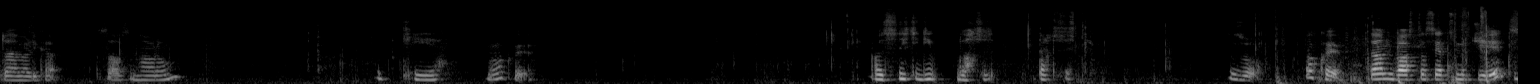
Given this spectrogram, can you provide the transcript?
Bitte einmal die Haar um. Okay. Okay. Aber es ist nicht die, die. Doch, das, doch, das ist die. So. Okay. Dann war's das jetzt mit GX.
